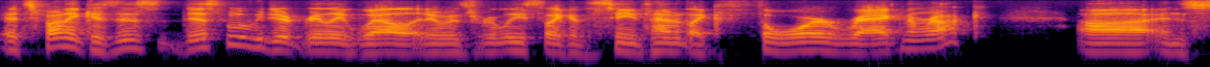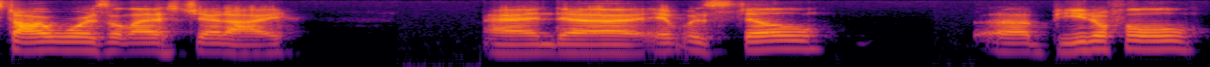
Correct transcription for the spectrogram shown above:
It's funny because this this movie did really well, and it was released like at the same time like Thor Ragnarok, uh, and Star Wars: The Last Jedi, and uh, it was still a beautiful,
